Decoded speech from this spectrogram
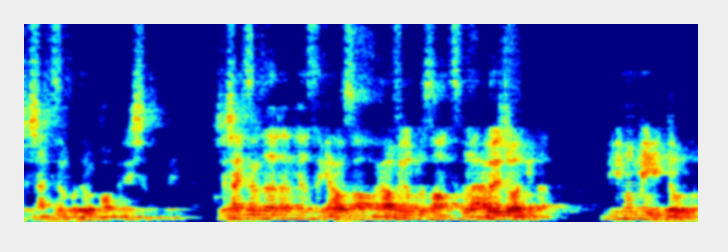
Shashank sir ಮದುವೆ ಕಾಂಬಿನೇಷನ್ ಶಶಾಂಕ್ ಸರ್ ನನ್ನ ಯಾವ ಸಾಂಗ್ ಯಾವ ಫಿಲ್ಮ್ ಸಾಂಗ್ಸ್ಗಳು ಆವರೇಜ್ ಆಗಿಲ್ಲ ಮಿನಿಮಮ್ ಹಿಟ್ ಅವರು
